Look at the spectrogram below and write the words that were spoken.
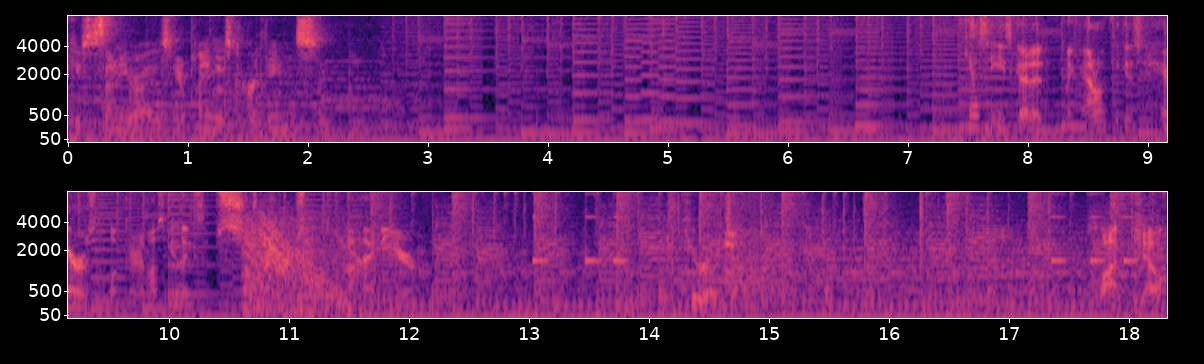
Keeps the sun in your eyes when you're playing those card games. Guessing he's got a, like, I don't think his hair is hold there. It must be, like, some string or something behind the ear. Hero gel. plot gel.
